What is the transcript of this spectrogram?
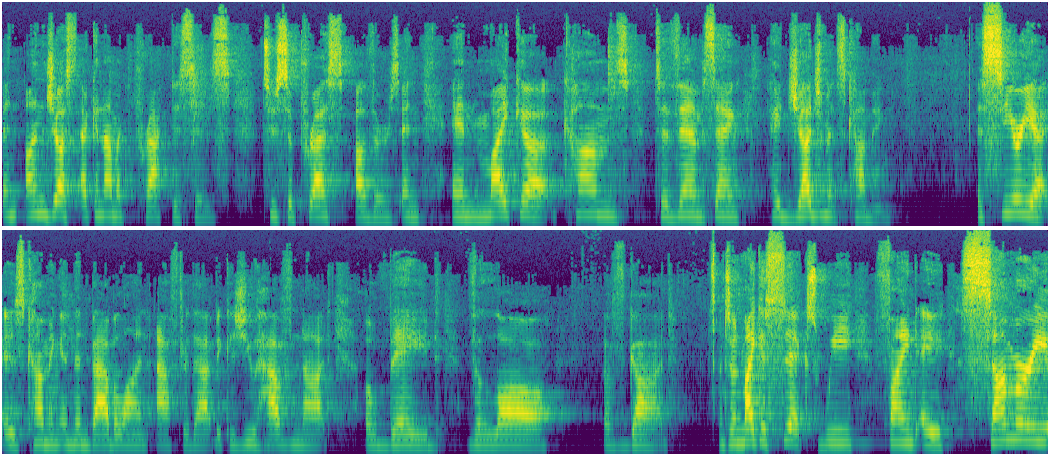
and unjust economic practices to suppress others. And, and Micah comes to them saying, Hey, judgment's coming. Assyria is coming, and then Babylon after that, because you have not obeyed the law of God. And so in Micah 6, we find a summary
